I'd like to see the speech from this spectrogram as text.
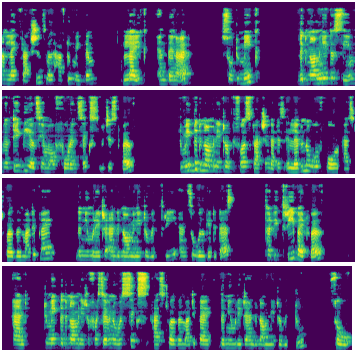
unlike fractions. We'll have to make them like and then add. So to make the denominator same, we'll take the LCM of 4 and 6, which is 12. To make the denominator of the first fraction, that is 11 over 4 as 12, we'll multiply the numerator and denominator with 3 and so we'll get it as 33 by 12 and to make the denominator for 7 over 6 as 12 will multiply the numerator and denominator with 2 so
